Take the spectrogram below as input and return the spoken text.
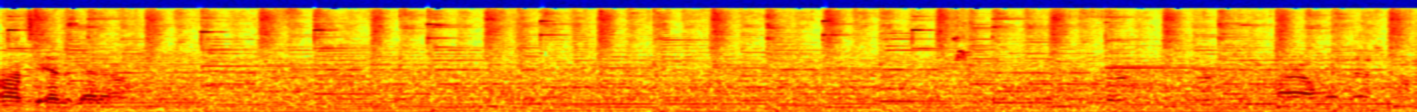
I'll have to edit that out. Mile, well, that's what I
